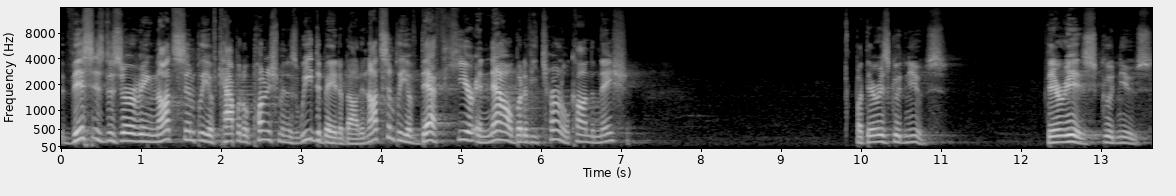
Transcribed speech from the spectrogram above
This is deserving not simply of capital punishment as we debate about it, not simply of death here and now, but of eternal condemnation. But there is good news. There is good news.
